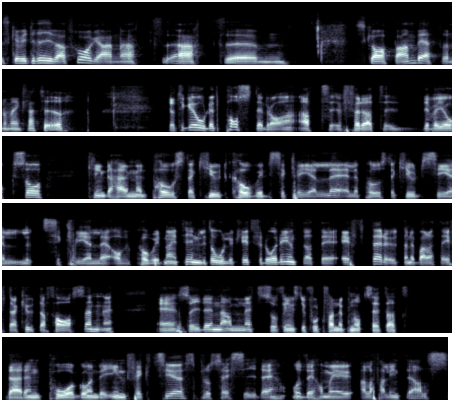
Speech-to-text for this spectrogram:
ska vi driva frågan att, att ehm, skapa en bättre nomenklatur? Jag tycker ordet post är bra, att, för att det var ju också kring det här med post-acute covid-sekvele eller post-acute sekvele av covid-19 lite olyckligt, för då är det ju inte att det är efter, utan det är bara att det är efter akuta fasen. Eh, så i det namnet så finns det fortfarande på något sätt att det är en pågående infektiös process i det och det har man ju i alla fall inte alls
